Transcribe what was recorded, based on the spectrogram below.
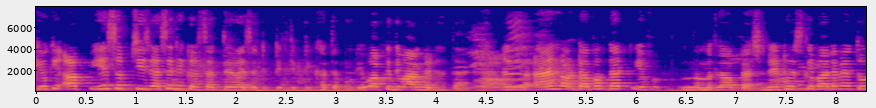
क्योंकि आप ये सब चीज़ ऐसे नहीं कर सकते हो ऐसे टिक टिक टिक टिक खत्म हो गया। वो आपके दिमाग में रहता हाँ। है। And on top of that ये मतलब आप पैशनेट हो इसके बारे में तो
